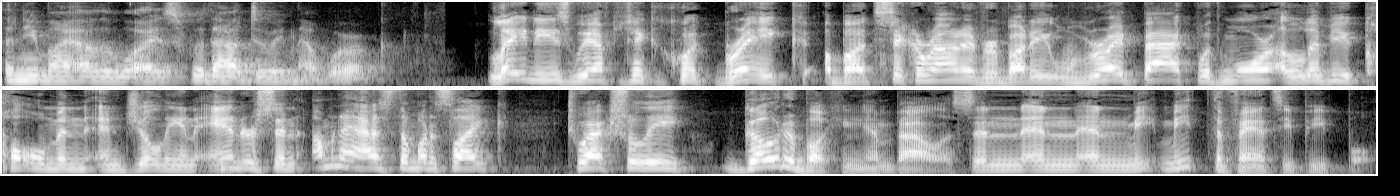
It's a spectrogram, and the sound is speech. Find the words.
than you might otherwise without doing that work. Ladies, we have to take a quick break, but stick around, everybody. We'll be right back with more Olivia Colman and Gillian Anderson. I'm going to ask them what it's like to actually go to Buckingham Palace and, and, and meet, meet the fancy people.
